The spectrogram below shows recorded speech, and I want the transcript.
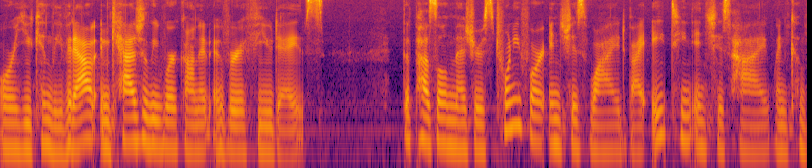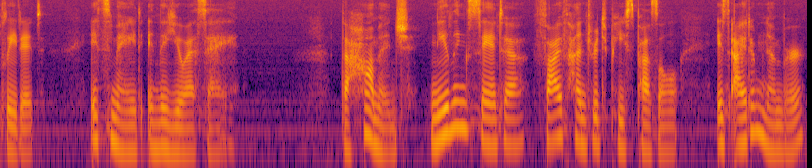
Or you can leave it out and casually work on it over a few days. The puzzle measures 24 inches wide by 18 inches high when completed. It's made in the USA. The Homage Kneeling Santa 500 piece puzzle is item number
